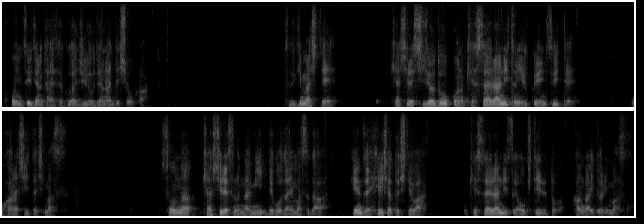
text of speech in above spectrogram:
ここについての対策が重要ではないでしょうか。続きまして、キャッシュレス市場動向の決済乱立の行方についてお話しいたします。そんなキャッシュレスの波でございますが、現在弊社としては決済乱立が起きていると考えております。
